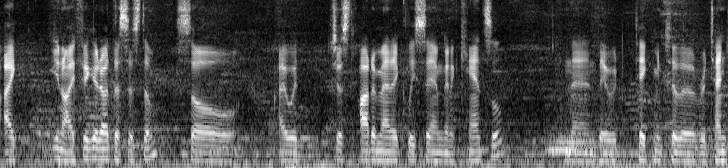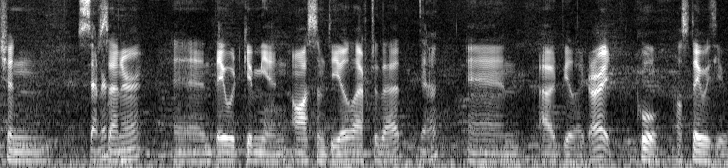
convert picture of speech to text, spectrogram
I, you know, I figured out the system, so I would just automatically say I'm going to cancel, and then they would take me to the retention Center? and they would give me an awesome deal after that, Yeah. and I would be like, all right, cool, I'll stay with you.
